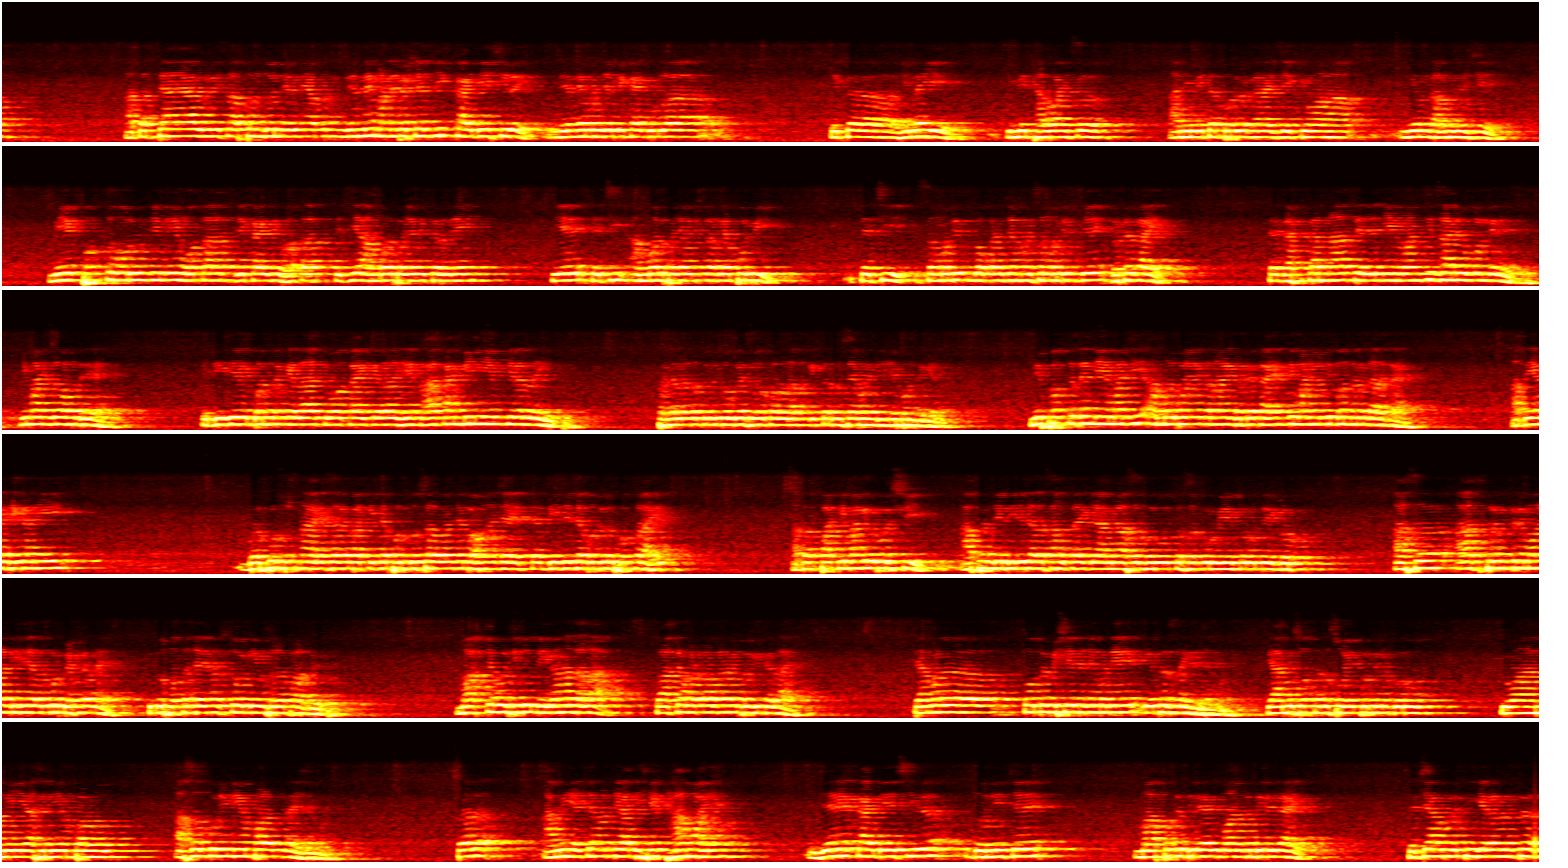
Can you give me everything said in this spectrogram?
आता त्यावेळेस आपण जो निर्णय आपण निर्णय म्हणण्यापेक्षा जी कायदेशीर आहे. निर्णय म्हणजे मी काय कुठला एक हे नाही आहे की मी ठरवायचं आणि मी त्या बदल करायचे किंवा नियम घालून द्यायचे मी एक फक्त वरून जे नियम होतात जे कायदे होतात त्याची अंमलबजावणी करणे हे त्याची अंमलबजावणी करण्यापूर्वी त्याची संबंधित लोकांच्या म्हणजे संबंधित जे घटक आहेत त्या घटकांना त्या नियमांची जाणीव करून देण्याची ही माझी जबाबदारी आहे. की डीजे बंद केला किंवा काय केला हे हा काय मी नियम केलेला नाही. होतो पहिल्यांदा तर तुम्ही तो गैरसमज करू लागला की कदम साहेबांनी डीजे बंद केला. मी फक्त त्या नियमाची अंमलबजावणी करणारे घटक आहेत ते माझ्यावरती बंधनकारक आहे आता या ठिकाणी भरपूर सूचना आहेत सगळ्या बाकीच्या परंतु सर्वांच्या भावना ज्या आहेत त्या डीजेच्या बद्दल फक्त आहेत. आता पाठीमागील वर्षी आपण जे डीजे त्याला सांगताय की आम्ही असं करू तसं करू हे करू ते करू. असं आजपर्यंत तरी मला डीजे त्याला भेटलं नाही की तो स्वतःच्या यानेच तो नियम सगळं पाळतोय. मागच्या वर्षी जो धिंगाणा झाला तो आता वडगावकरांनी बघितलेला आहे. त्यामुळं तो तो विषय त्याच्यामध्ये येतच नाही त्याच्यामध्ये. की आम्ही स्वतःचं स्वयंपूर्ण करू किंवा आम्ही असे नियम पाळू असं कोणी नियम पाळत नाही याच्यामध्ये तर आम्ही याच्यावरती अतिशय ठाम आहे. जे कायदेशीर दोन्हीचे मापक दिले आहेत मानक दिलेले आहेत त्याच्यावरती गेल्यानंतर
